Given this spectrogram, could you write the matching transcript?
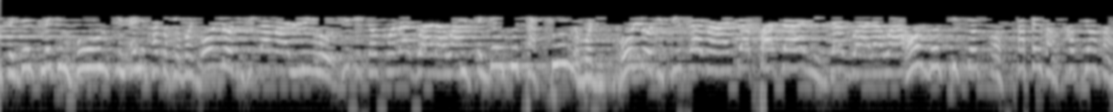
It's against making holes in any part of your body. Ó lòdì sí ká máa lu ihò síbi kankan lágọ̀ọ́ ara wa. It's against you tattooing your body. Ó lòdì sí ká máa dá ara wa. All those pictures of serpents and scorpions and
